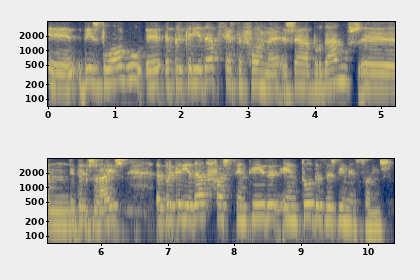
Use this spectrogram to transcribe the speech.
Eh, desde logo, eh, a precariedade, de certa forma, já abordámos eh, em termos gerais. A precariedade faz sentir em todas as dimensões.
